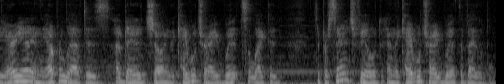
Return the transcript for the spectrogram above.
the area in the upper left is updated showing the cable tray width selected, the percentage field, and the cable tray width available.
